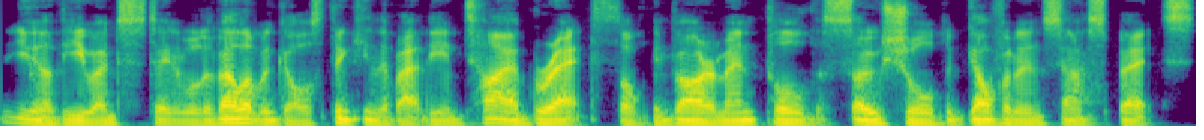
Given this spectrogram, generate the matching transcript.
you know the UN Sustainable Development Goals, thinking about the entire breadth of environmental, the social, the governance aspects,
